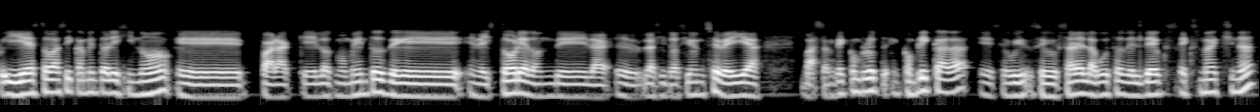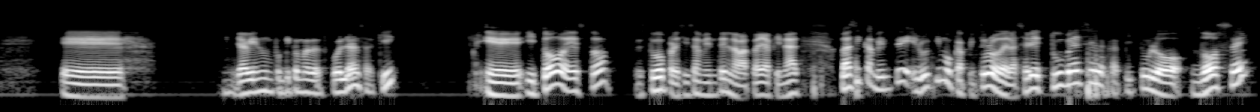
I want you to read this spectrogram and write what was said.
Y esto básicamente originó eh, para que los momentos de, en la historia donde la, eh, situación se veía bastante complicada, eh, se, usara el abuso del Deus Ex Machina. ya viene un poquito más de spoilers aquí. y todo esto estuvo precisamente en la batalla final. Básicamente, el último capítulo de la serie, tú ves el capítulo 12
